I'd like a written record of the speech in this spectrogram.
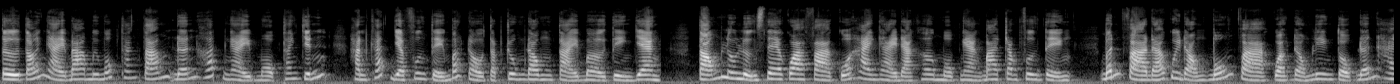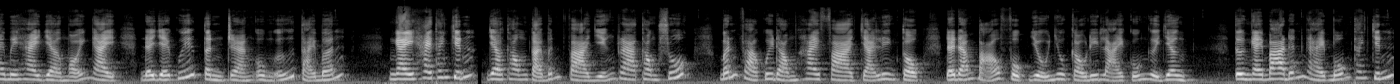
từ tối ngày 31 tháng 8 đến hết ngày 1 tháng 9, hành khách và phương tiện bắt đầu tập trung đông tại bờ Tiền Giang. Tổng lưu lượng xe qua phà của hai ngày đạt hơn 1.300 phương tiện. Bến phà đã quy động 4 phà hoạt động liên tục đến 22 giờ mỗi ngày để giải quyết tình trạng ùn ứ tại bến. Ngày 2 tháng 9, giao thông tại bến phà diễn ra thông suốt. Bến phà quy động hai phà chạy liên tục để đảm bảo phục vụ nhu cầu đi lại của người dân. Từ ngày 3 đến ngày 4 tháng 9,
